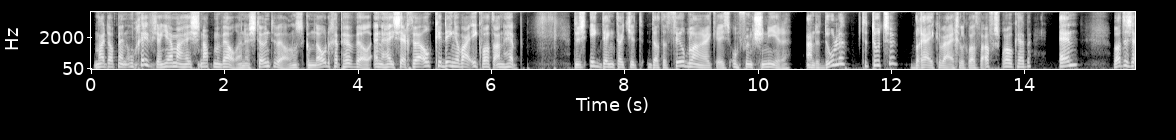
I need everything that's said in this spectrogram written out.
Maar dat mijn omgeving zegt, ja, maar hij snapt me wel. En hij steunt me wel. En als ik hem nodig heb, heb ik wel. En hij zegt wel elke dingen waar ik wat aan heb. Dus ik denk dat, je het, dat het veel belangrijker is om functioneren aan de doelen te toetsen. Bereiken we eigenlijk wat we afgesproken hebben. En wat is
